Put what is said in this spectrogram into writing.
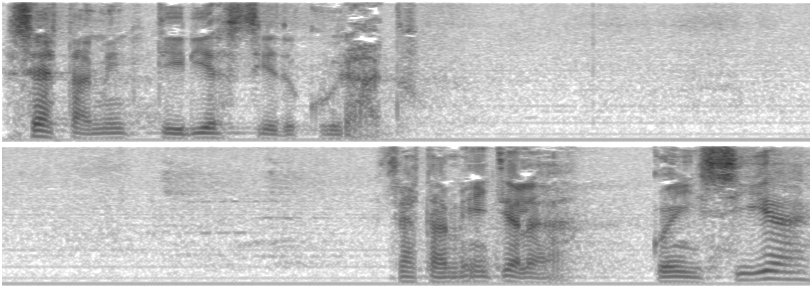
certamente teria sido curado. Certamente ela conhecia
